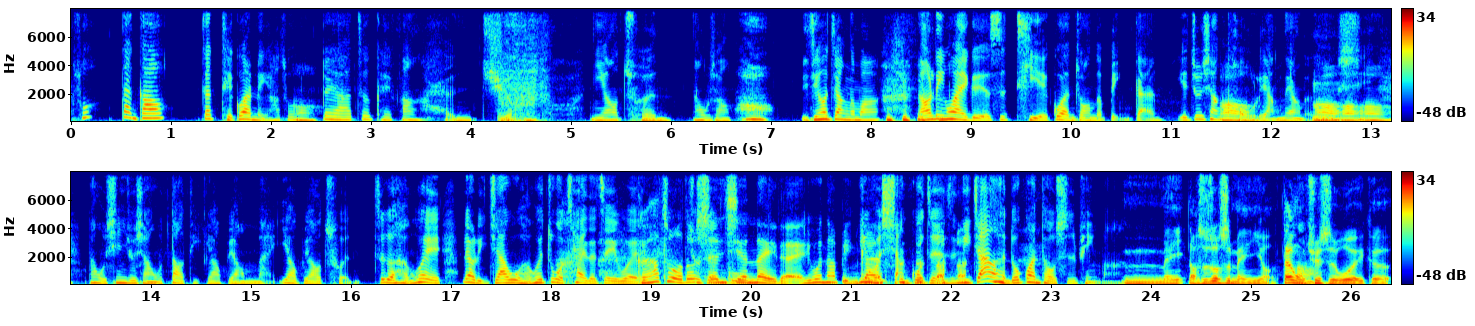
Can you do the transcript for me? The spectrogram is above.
我说：“蛋糕在铁罐里。”他说：“对啊，这可以放很久，你要存。”然后我想：“哦。”已经要这样了吗？然后另外一个也是铁罐装的饼干，也就像口粮那样的东西。那我心里就想，我到底要不要买？要不要存？这个很会料理家务、很会做菜的这一位，可是他做的都是生鲜类的。你问他饼干，你有没有想过这件事？你家有很多罐头食品吗？嗯，没。老实说是没有。但我确实，我有一个，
